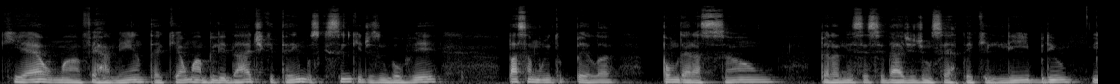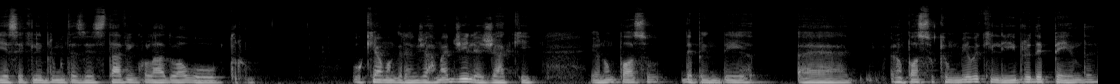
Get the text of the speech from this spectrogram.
que é uma ferramenta, que é uma habilidade que temos que sim que desenvolver, passa muito pela ponderação, pela necessidade de um certo equilíbrio, e esse equilíbrio muitas vezes está vinculado ao outro, o que é uma grande armadilha, já que eu não posso depender, é, eu não posso que o meu equilíbrio dependa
